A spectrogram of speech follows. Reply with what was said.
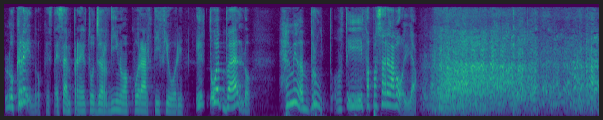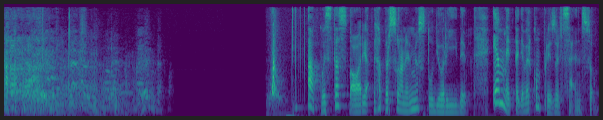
Lo credo che stai sempre nel tuo giardino a curarti i fiori. Il tuo è bello. Il mio è brutto, ti fa passare la voglia. A questa storia la persona nel mio studio ride e ammette di aver compreso il senso.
